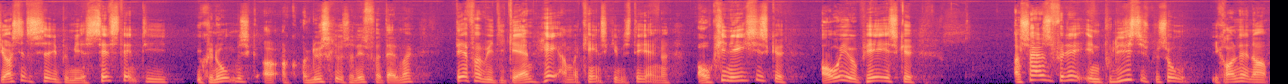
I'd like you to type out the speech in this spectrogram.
de er også interesseret i at blive mere selvstændige økonomisk og, og, og løsrive sig lidt fra Danmark. Derfor vil de gerne have amerikanske investeringer, og kinesiske, og europæiske. Og så er der selvfølgelig en politisk diskussion i Grønland om,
